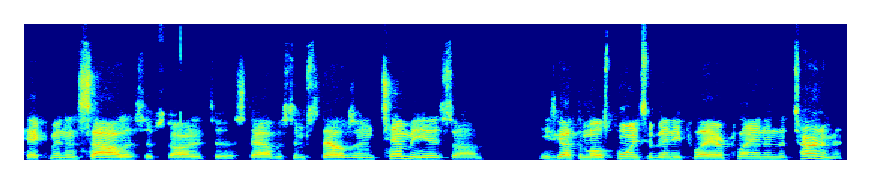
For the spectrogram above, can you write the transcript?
Hickman and Sallis have started to establish themselves, and Timme is um, he's got the most points of any player playing in the tournament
